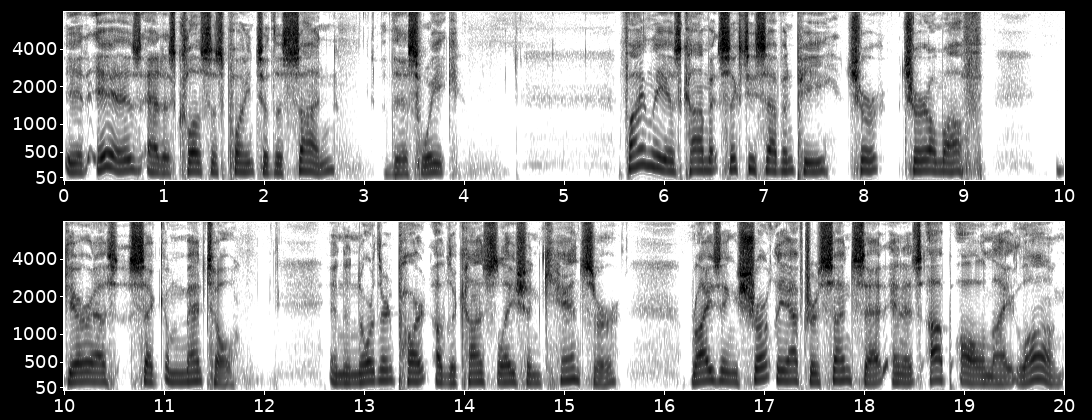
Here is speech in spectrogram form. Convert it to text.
It is at its closest point to the Sun this week. Finally, is Comet 67P Chur- Churyumov Gerasimenko in the northern part of the constellation Cancer, rising shortly after sunset, and it's up all night long.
